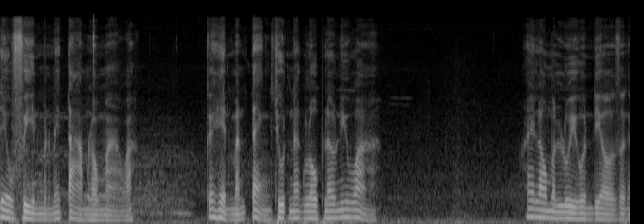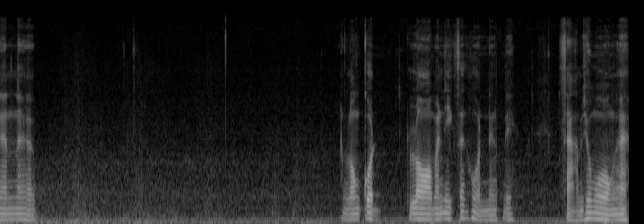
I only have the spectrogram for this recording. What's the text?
เดลฟีนมันไม่ตามเรามาวะ ก็เห็นมันแต่งชุดนักรบแล้วนี่หว่า ให้เรามันลุยคนเดียวซะงั้นนะครับ ลองกดรอมันอีกสักหนหนึ่งดิสามชั่วโมงอะ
